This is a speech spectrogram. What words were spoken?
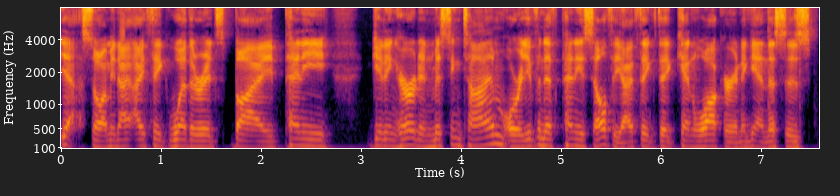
yeah, so I mean I, I think whether it's by Penny getting hurt and missing time or even if Penny's healthy, I think that Ken Walker, and again, this is,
